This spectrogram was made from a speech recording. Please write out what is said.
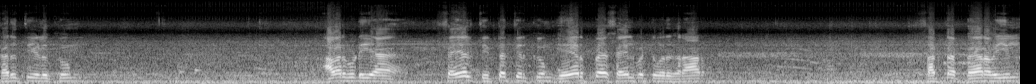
கருத்தியலுக்கும் அவர்களுடைய செயல் திட்டத்திற்கும் ஏற்ப செயல்பட்டு வருகிறார். சட்டப்பேரவையில்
